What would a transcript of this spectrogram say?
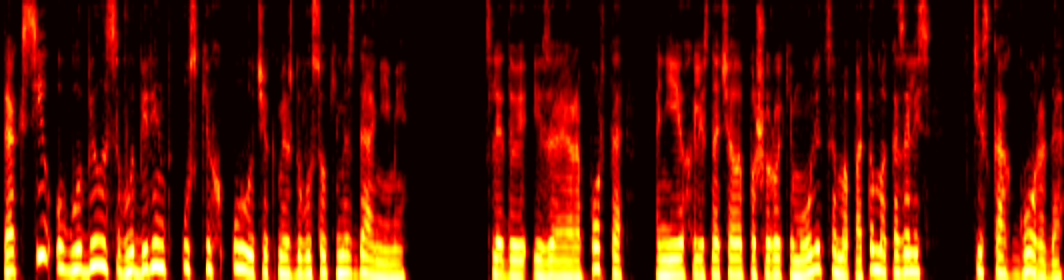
Такси углубилось в лабиринт узких улочек между высокими зданиями. Следуя из аэропорта, они ехали сначала по широким улицам, а потом оказались в тисках города.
